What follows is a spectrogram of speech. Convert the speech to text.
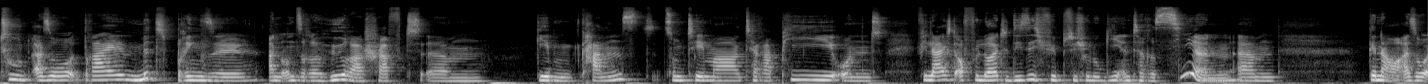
tut, also drei Mitbringsel an unsere Hörerschaft ähm, geben kannst zum Thema Therapie und vielleicht auch für Leute, die sich für Psychologie interessieren. Mhm. Ähm, genau, also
